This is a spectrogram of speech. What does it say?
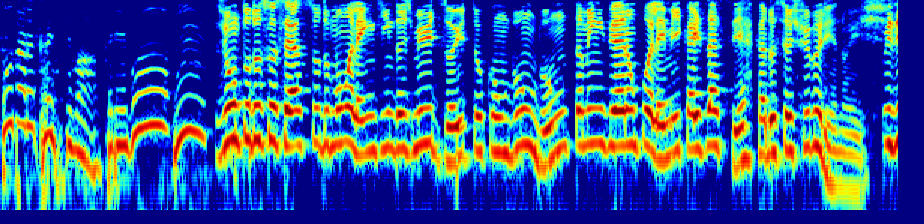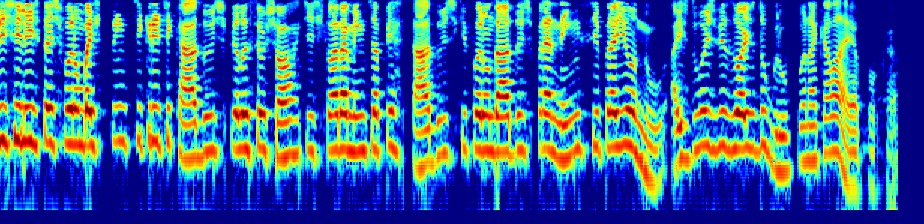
또 다른 카리스마 그리고 이 Junto do sucesso do Momoland em 2018 com Boom Boom, também vieram polêmicas acerca dos seus figurinos. Os estilistas foram bastante criticados pelos seus shorts claramente apertados que foram dados para Nancy e para Yonu, as duas visuais do grupo naquela época.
